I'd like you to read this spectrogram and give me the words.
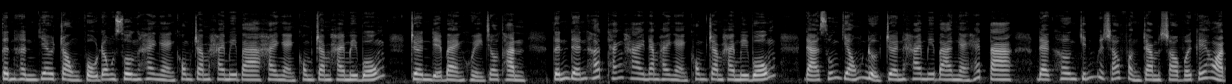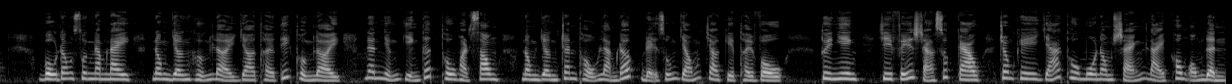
Tình hình gieo trồng vụ đông xuân 2023-2024 trên địa bàn huyện Châu Thành tính đến hết tháng 2 năm 2024 đã xuống giống được trên 23.000 hecta, đạt hơn 96% so với kế hoạch. Vụ đông xuân năm nay, nông dân hưởng lợi do thời tiết thuận lợi nên những diện tích thu hoạch xong, nông dân tranh thủ làm đất để xuống giống cho kịp thời vụ. Tuy nhiên, chi phí sản xuất cao trong khi giá thu mua nông sản lại không ổn định,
